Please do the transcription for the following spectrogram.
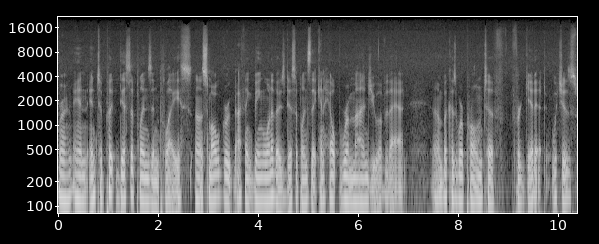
Right. And and to put disciplines in place, a small group I think being one of those disciplines that can help remind you of that, um, because we're prone to forget it, which is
